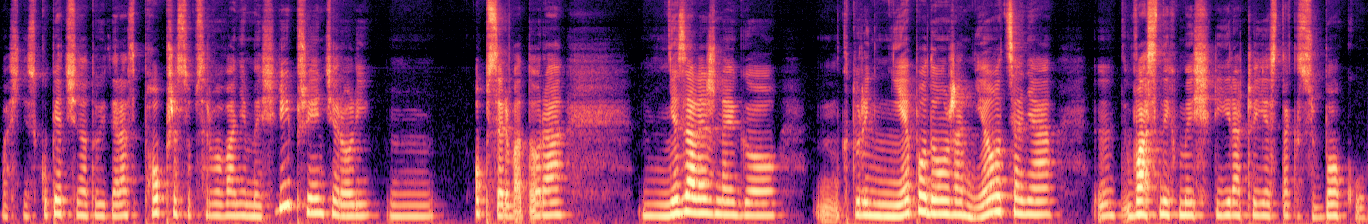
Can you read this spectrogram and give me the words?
właśnie skupiać się na tu i teraz poprzez obserwowanie myśli przyjęcie roli mm, obserwatora niezależnego, mm, który nie podąża, nie ocenia y, własnych myśli, raczej jest tak z boku.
